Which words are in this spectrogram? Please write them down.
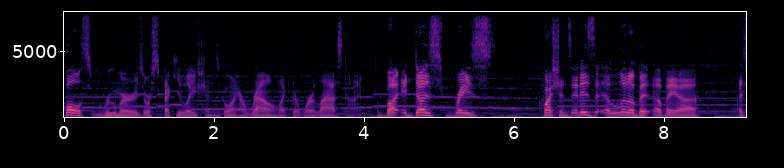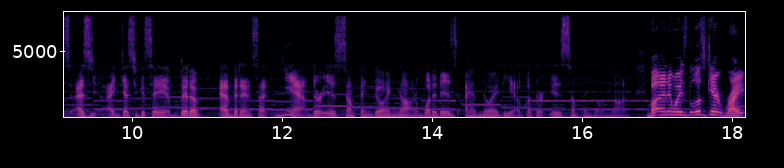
false rumors or speculations going around like there were last time. But it does raise questions. It is a little bit of a, uh, as, as I guess you could say, a bit of evidence that, yeah, there is something going on. What it is, I have no idea, but there is something going on. But anyways, let's get right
